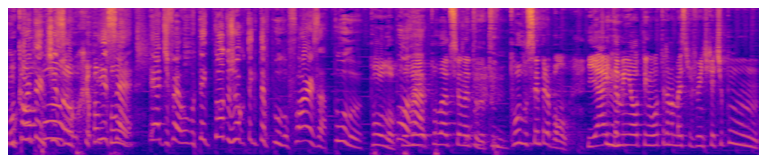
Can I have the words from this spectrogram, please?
O carro Importantíssimo. pula, o carro Isso pula. é, é diferente. Tem, todo jogo tem que ter pulo. Forza, pulo. Pulo, Porra. pulo, pulo adiciona tudo. Tu- Pulo sempre é bom. E aí também eu tenho outra mais pra frente que é tipo um.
